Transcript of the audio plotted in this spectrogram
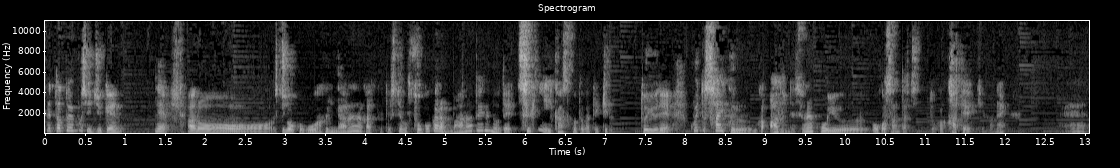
で、例えもし受験、ね、あのー、志望校合格にならなかったとしても、そこから学べるので、次に活かすことができる。というね、こういったサイクルがあるんですよね。こういうお子さんたちとか家庭っていうのはね。ね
